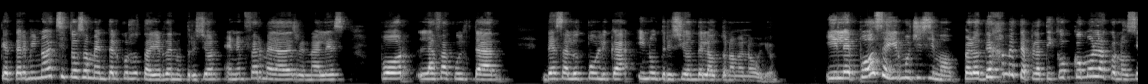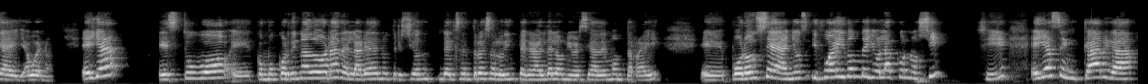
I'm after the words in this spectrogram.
que terminó exitosamente el curso taller de nutrición en enfermedades renales por la Facultad de Salud Pública y Nutrición de la Autónoma de Nuevo León. Y le puedo seguir muchísimo, pero déjame te platico cómo la conocí a ella. Bueno, ella estuvo eh, como coordinadora del área de nutrición del Centro de Salud Integral de la Universidad de Monterrey eh, por 11 años y fue ahí donde yo la conocí. ¿Sí? Ella se encarga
